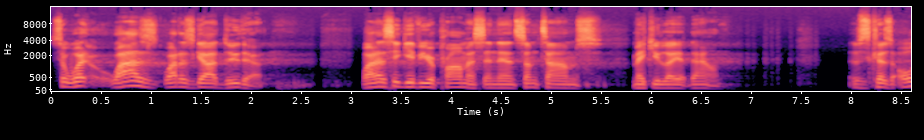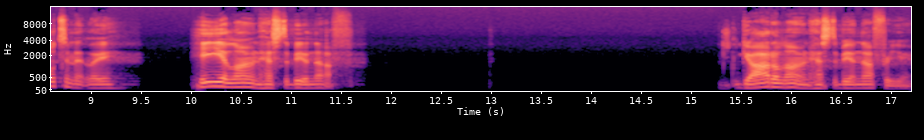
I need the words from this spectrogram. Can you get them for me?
So, what, why, is, why does God do that? Why does He give you a promise and then sometimes make you lay it down? It's because ultimately, He alone has to be enough. God alone has to be enough for you.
